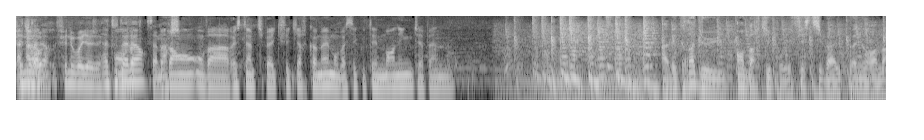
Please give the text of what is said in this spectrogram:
À Fais-nous tout à l'heure. fais-nous voyager. À tout On à l'heure. Ça marche. Ben, on, on va rester un petit peu avec Fekir quand même. On va s'écouter Morning Japan. Avec Radio U, embarqué pour le festival Panorama.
